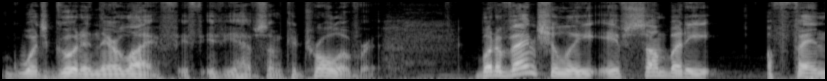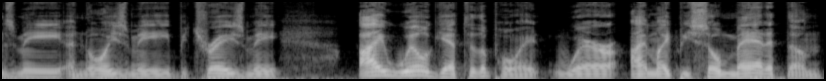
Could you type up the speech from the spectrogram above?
what's good in their life if, if you have some control over it but eventually if somebody offends me annoys me betrays me I will get to the point where I might be so mad at them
